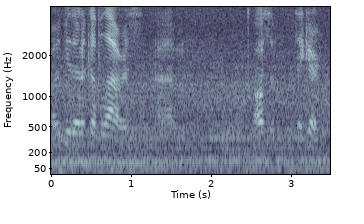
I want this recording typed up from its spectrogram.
I'll be there in a couple hours. Um, awesome. Take care.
